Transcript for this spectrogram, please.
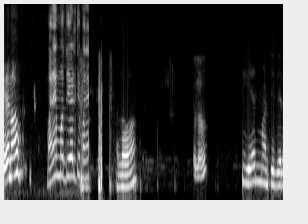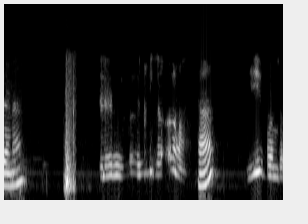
ಏನು? ಮನೆ ಮದ್ದು ಹೇಳ್ತೀವಿ ಮನೆ ಹಲೋ. ಹಲೋ. ಏನ್ ಮಾಡ್ತಿದ್ದೀರಾ ಅಣ್ಣ ಹಾ? ಈಗ ಬಂದು.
